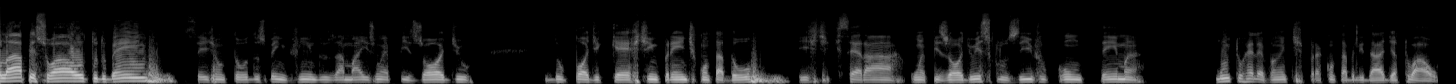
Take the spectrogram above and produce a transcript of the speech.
Olá, pessoal, tudo bem? Sejam todos bem-vindos a mais um episódio do podcast Empreende Contador. Este que será um episódio exclusivo com um tema muito relevante para a contabilidade atual.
